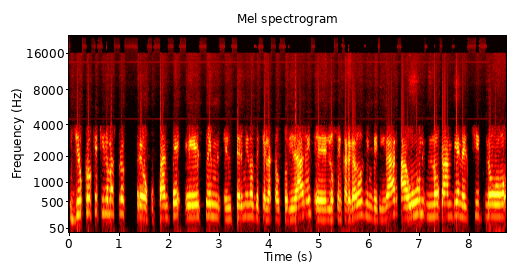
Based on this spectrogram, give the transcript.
Yo creo que aquí lo más preocupante es en, en términos de que las autoridades, eh, los encargados de investigar, aún no cambian el chip, no,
